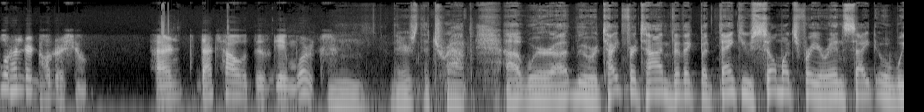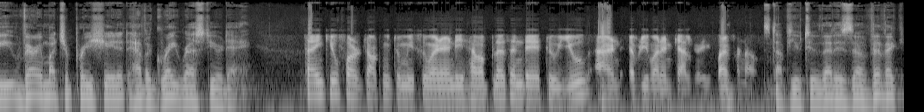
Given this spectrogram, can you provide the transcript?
$400 shoe. And that's how this game works. There's the trap. Uh, we're uh, we're tight for time, Vivek, but thank you so much for your insight. We very much appreciate it. Have a great rest of your day. Thank you for talking to me, Sue and Andy. Have a pleasant day to you and everyone in Calgary. Bye for now. Stuff you too. That is uh, Vivek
